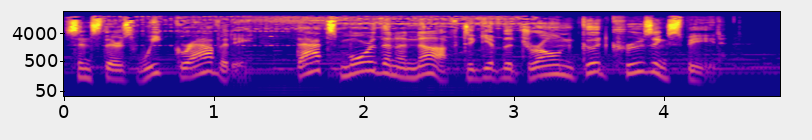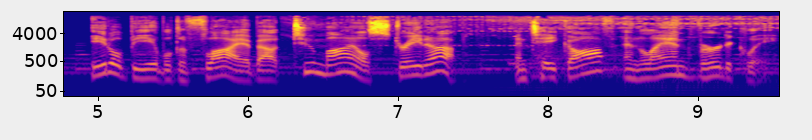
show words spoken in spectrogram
Since there's weak gravity, that's more than enough to give the drone good cruising speed. It'll be able to fly about two miles straight up and take off and land vertically,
